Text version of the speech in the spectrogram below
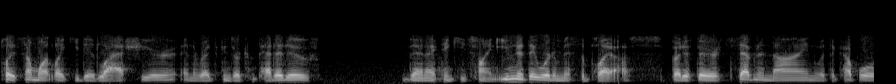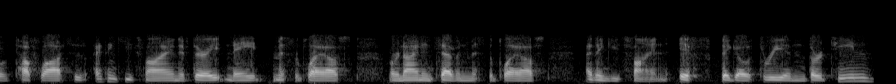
plays somewhat like he did last year, and the Redskins are competitive, then I think he's fine. Even if they were to miss the playoffs, but if they're seven and nine with a couple of tough losses, I think he's fine. If they're eight and eight, miss the playoffs, or nine and seven, miss the playoffs, I think he's fine. If they go three and thirteen,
